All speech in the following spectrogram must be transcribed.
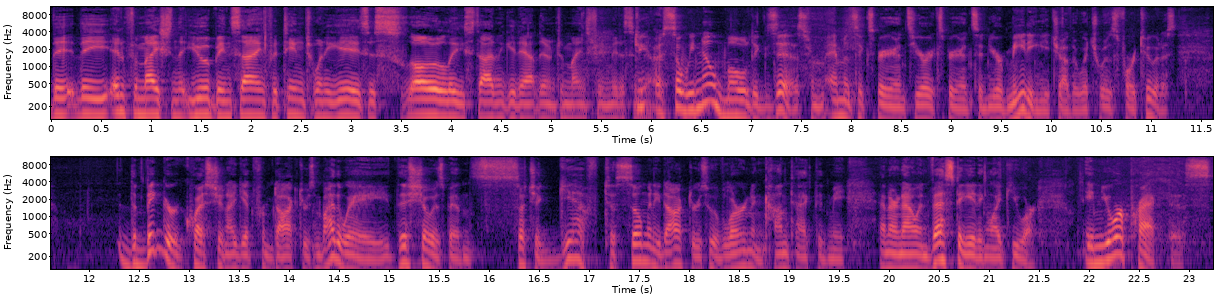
the, the information that you have been saying for 10, 20 years is slowly starting to get out there into mainstream medicine. You- uh, so we know mold exists from Emma's experience, your experience, and your meeting each other, which was fortuitous. The bigger question I get from doctors, and by the way, this show has been such a gift to so many doctors who have learned and contacted me and are now investigating like you are. In your practice,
